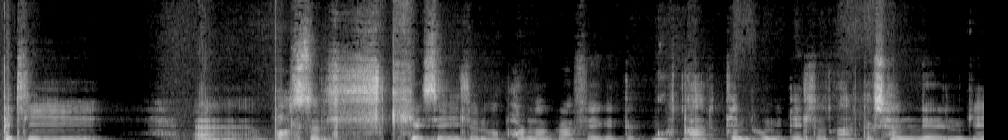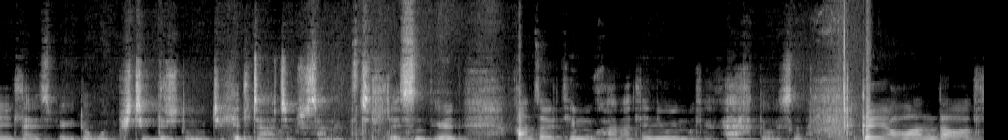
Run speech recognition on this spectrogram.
бэлгийн боловсрал гэхээсээ илүү нөгөө порнографи гэдэг утгаар тиймэрхүү мэдээлэлүүд гардаг. Сонин дээр нь гей лесби гэдэг үг бичигдэж дүнж эхэлж байгаа юм шиг санагдчихлээсэн. Тэгээд ганц хоёр тийм үг хараад энэ юу юм бол гайхдаг байсан. Тэгээ явандаа бол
